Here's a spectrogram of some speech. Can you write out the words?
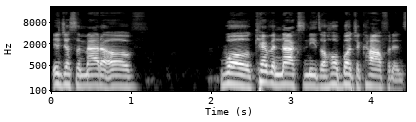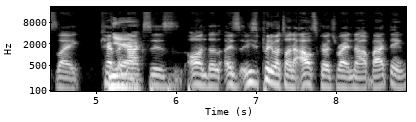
It's just a matter of, well, Kevin Knox needs a whole bunch of confidence. Like Kevin Yeah. Knox is on the, is, he's pretty much on the outskirts right now. But I think,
